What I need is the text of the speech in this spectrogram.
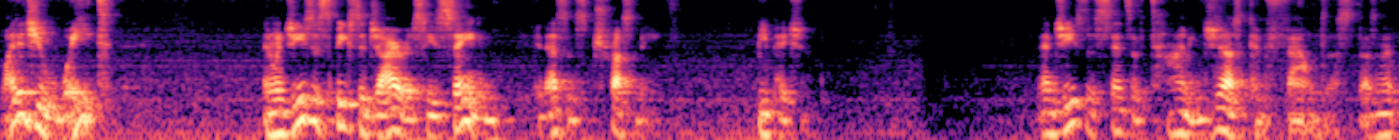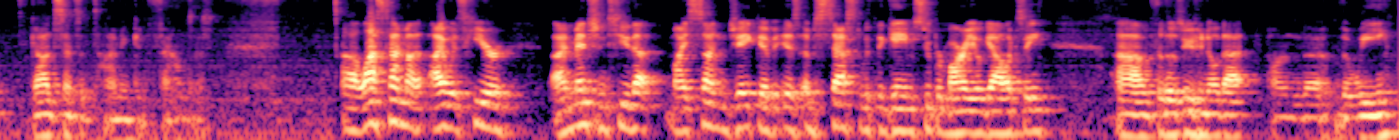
Why did you wait? And when Jesus speaks to Jairus, he's saying, in essence, trust me, be patient. And Jesus' sense of timing just confounds us, doesn't it? God's sense of timing confounds us. Uh, last time I, I was here, I mentioned to you that my son Jacob is obsessed with the game Super Mario Galaxy. Um, for those of you who know that on the, the Wii,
